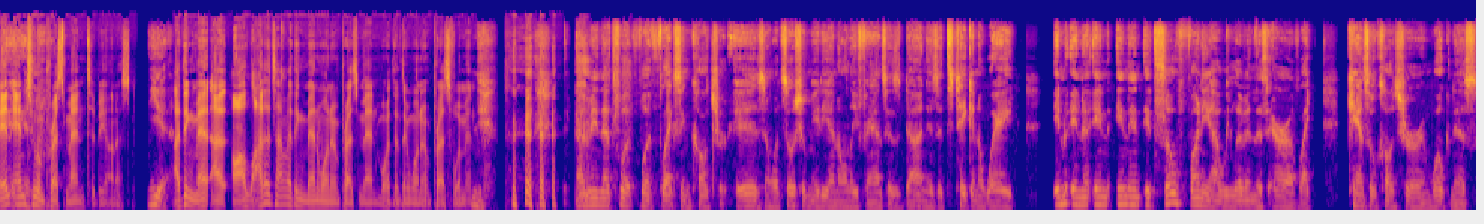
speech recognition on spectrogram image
and and to impress men. To be honest, yeah. I think men. I, a lot of the time, I think men want to impress men more than they want to impress women. I mean, that's what what flexing culture is, and what social media and OnlyFans has done is it's taken away. In in in in, in it's so funny how we live in this era of like cancel culture and wokeness,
